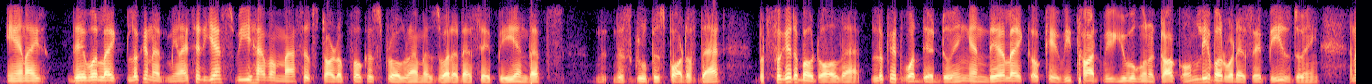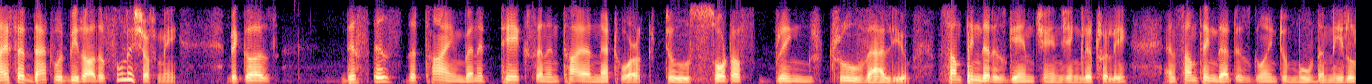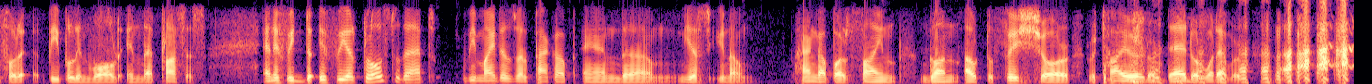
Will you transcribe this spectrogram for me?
And I they were like looking at me, and I said, "Yes, we have a massive startup focus program as well at SAP, and that's this group is part of that." But forget about all that. Look at what they're doing, and they're like, "Okay, we thought we, you were going to talk only about what SAP is doing," and I said that would be rather foolish of me, because this is the time when it takes an entire network to sort of bring true value, something that is game changing, literally, and something that is going to move the needle for people involved in that process. And if we do, if we are close to that, we might as well pack up and um, yes, you know, hang up our sign, gone out to fish or retired or dead or whatever.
